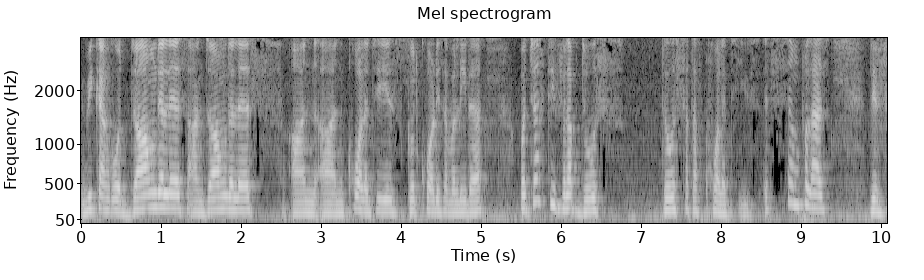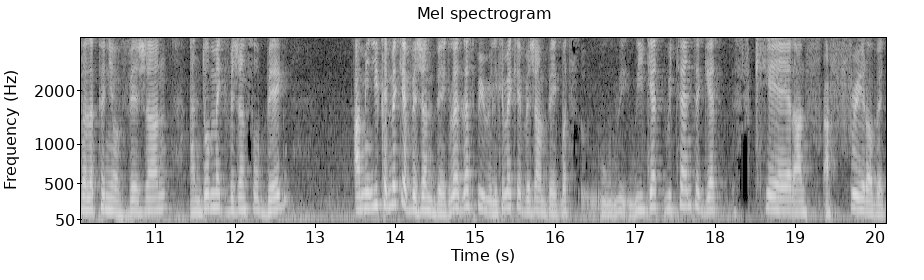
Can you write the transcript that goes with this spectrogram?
we can go down the list and down the list on, on qualities, good qualities of a leader, but just develop those those set of qualities. It's simple as developing your vision and don't make vision so big I mean, you can make your vision big. Let, let's be real. You can make your vision big, but we, we get we tend to get scared and f- afraid of it.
